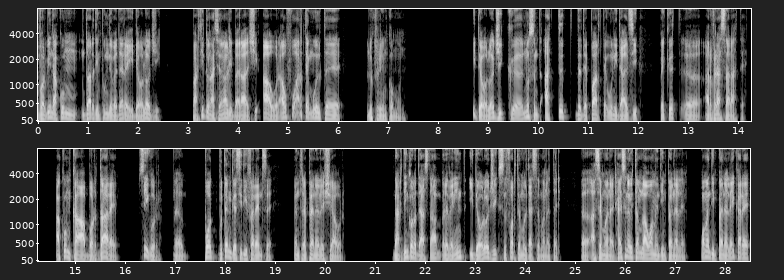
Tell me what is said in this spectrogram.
vorbind acum doar din punct de vedere ideologic, Partidul Național Liberal și AUR au foarte multe lucruri în comun. Ideologic, uh, nu sunt atât de departe unii de alții pe cât uh, ar vrea să arate. Acum, ca abordare, sigur, uh, pot, putem găsi diferențe între PNL și AUR. Dar dincolo de asta, revenind, ideologic sunt foarte multe asemănătări. Uh, asemănări. Hai să ne uităm la oameni din PNL. Oameni din PNL care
